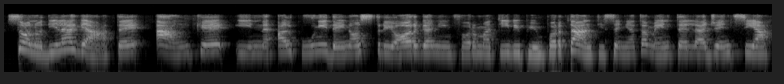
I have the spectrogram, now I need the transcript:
sono dilagate anche in alcuni dei nostri organi informativi più importanti, segnatamente l'agenzia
